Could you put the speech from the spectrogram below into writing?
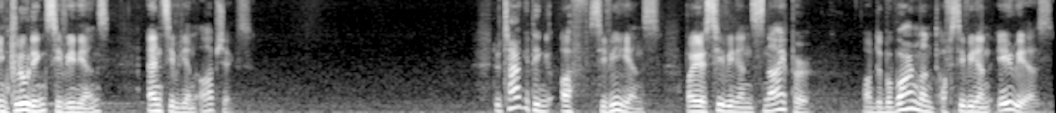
including civilians and civilian objects. The targeting of civilians by a civilian sniper or the bombardment of civilian areas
